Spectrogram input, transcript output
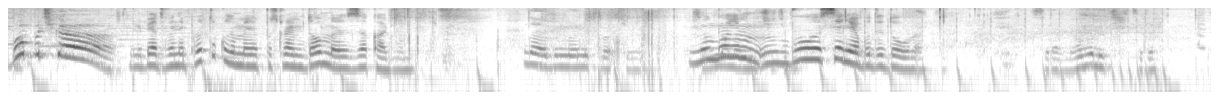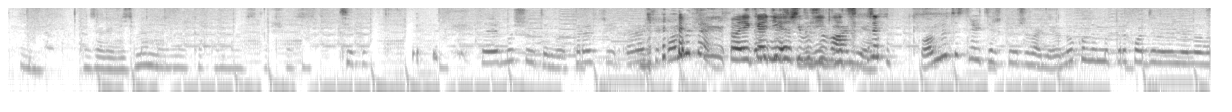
Бомбочка! Ребят, ви не проти, коли ми построїмо дом за кадром? Да, я думаю, не проти. Ну, будем, бо серія буде довга. Все равно чотири. Зараз візьмемо на капомастер щось. Тихо. Та ми шутимо. Коротше, коротше, пам'ятаєте? Виживання. Пам'ятаєте стратегічне виживання? Ну, коли ми переходили на нову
